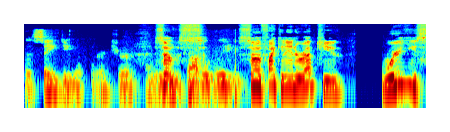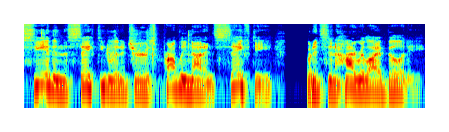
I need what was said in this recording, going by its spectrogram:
the safety literature I mean, so, probably... so so if i can interrupt you where you see it in the safety literature is probably not in safety but it's in high reliability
